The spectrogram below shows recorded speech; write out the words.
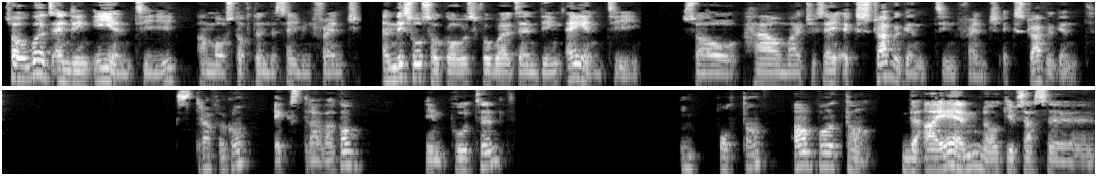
So words ending ent are most often the same in French, and this also goes for words ending ant. So how might you say extravagant in French? Extravagant. Extravagant. Extravagant. Important. Important. Important. The im now gives us a,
